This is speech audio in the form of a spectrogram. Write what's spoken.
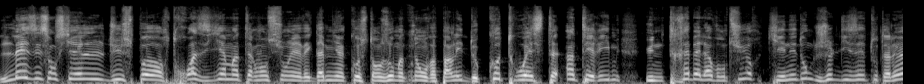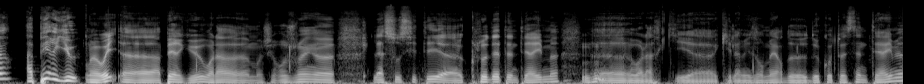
Les essentiels du sport, troisième intervention et avec Damien Costanzo. Maintenant, on va parler de Côte Ouest Intérim, une très belle aventure qui est née donc, je le disais tout à l'heure, à Périgueux. Euh, oui, euh, à Périgueux, voilà. euh, moi, j'ai rejoint euh, la société Claudette Intérim, Mhm. voilà, qui est, qui est la maison mère de, de Côte Ouest Intérim.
